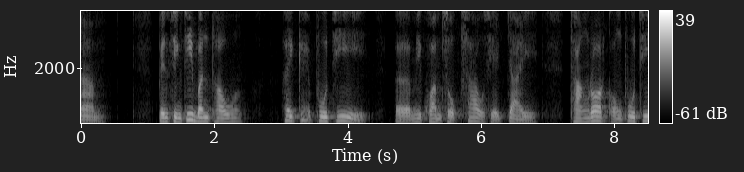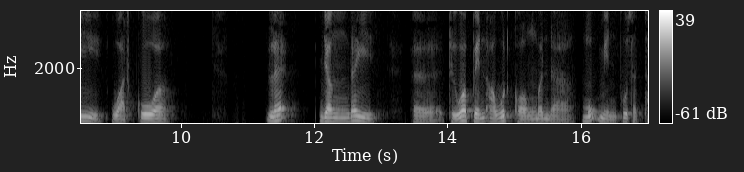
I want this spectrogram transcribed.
งาม เป็นสิ่งที่บรรเทาให้แก่ผู้ที่มีความโศกเศร้าเสียใจ ทางรอดของผู้ที่หวาดกลัว และยังได้ ถือว่าเป็นอาวุธของบรรดามุมินผู้ศรัทธ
